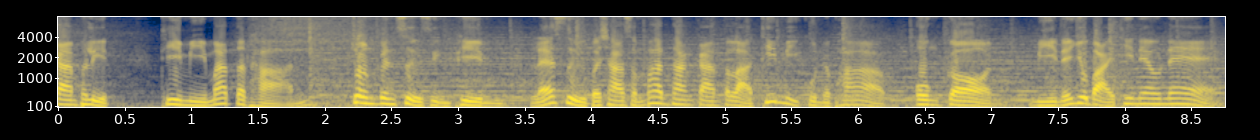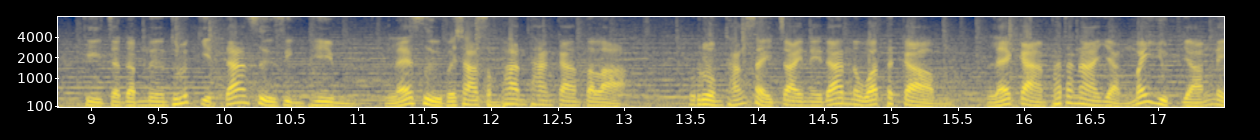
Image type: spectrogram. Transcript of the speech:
การผลิต ที่มีมาตรฐาน จนเป็นสื่อสิ่งพิมพ์ และสื่อประชาสัมพันธ์ทางการตลาดที่มีคุณภาพ องค์กร มีนโยบายที่แน่วแน่ ที่จะดำเนินธุรกิจด้านสื่อสิ่งพิมพ์ และสื่อประชาสัมพันธ์ทางการตลาด รวมทั้งใส่ใจในด้านนวัตกรรม และการพัฒนาอย่างไม่หยุดยั้งใน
